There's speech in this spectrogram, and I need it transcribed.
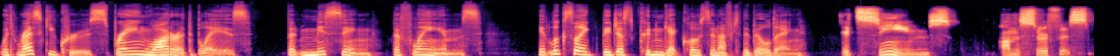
with rescue crews spraying water at the blaze, but missing the flames. It looks like they just couldn't get close enough to the building. It seems on the surface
